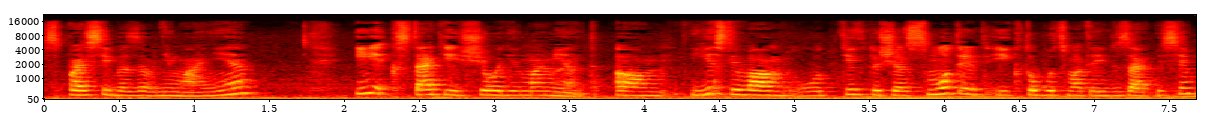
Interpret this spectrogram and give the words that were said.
Спасибо за внимание. И, кстати, еще один момент. Если вам, вот те, кто сейчас смотрит и кто будет смотреть в записи,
